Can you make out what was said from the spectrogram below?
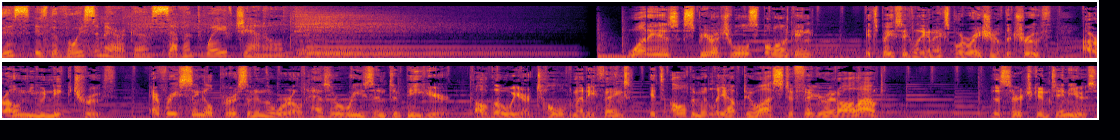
This is the Voice America Seventh Wave Channel. What is spiritual spelunking? It's basically an exploration of the truth, our own unique truth. Every single person in the world has a reason to be here. Although we are told many things, it's ultimately up to us to figure it all out. The search continues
